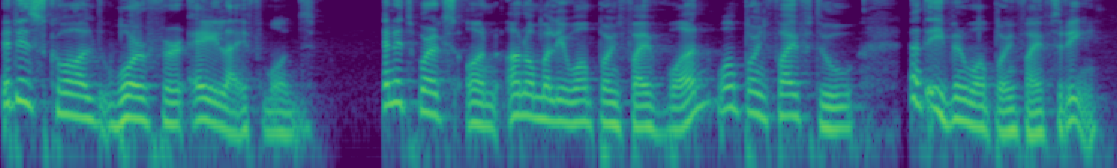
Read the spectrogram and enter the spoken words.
It is called Warfare A-Life mod, and it works on Anomaly 1.51, 1.52, and even 1.53.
